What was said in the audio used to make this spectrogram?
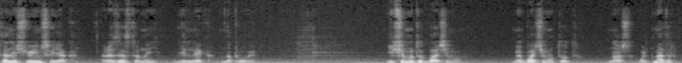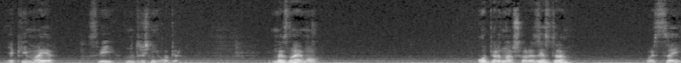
Це не що інше, як резисторний дільник напруги. І що ми тут бачимо? Ми бачимо тут наш вольтметр, який має свій внутрішній опір. Ми знаємо опір нашого резистора. Ось цей.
